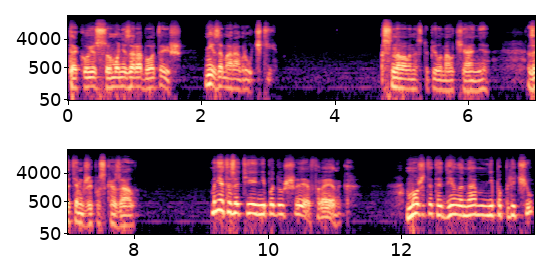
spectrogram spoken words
«Такую сумму не заработаешь», не заморав ручки. Снова наступило молчание. Затем Джипу сказал, «Мне эта затея не по душе, Фрэнк. Может, это дело нам не по плечу?»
